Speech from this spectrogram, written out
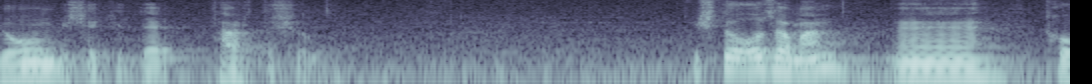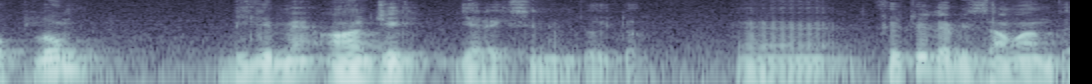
yoğun bir şekilde tartışıldı. İşte o zaman e, toplum bilime acil gereksinim duydu. E, kötü de bir zamandı.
